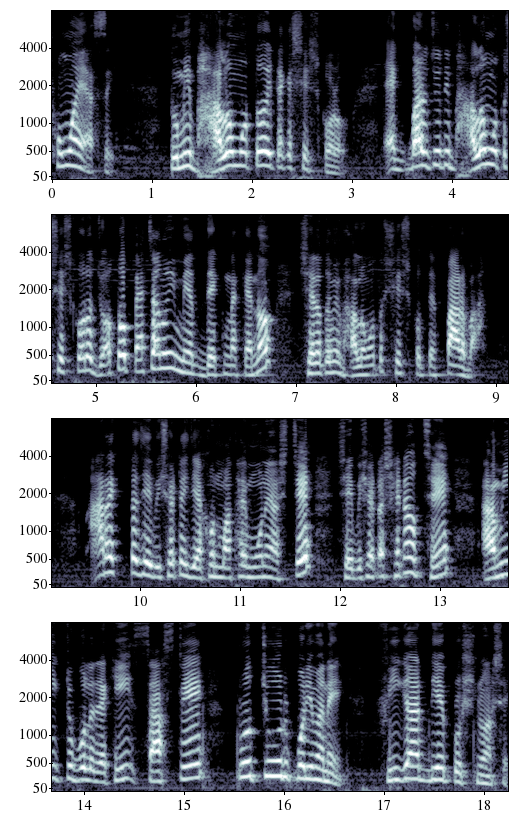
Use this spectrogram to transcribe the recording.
সময় আছে। তুমি ভালো মতো এটাকে শেষ করো। একবার যদি ভালো মতো শেষ করো, যত পেঁচানোই মেদ দেখ না কেন, সেটা তুমি ভালো মতো শেষ করতে পারবা। আরেকটা যে বিষয়টা যে এখন মাথায় মনে আসছে, সেই বিষয়টা সেটা হচ্ছে, আমি একটু বলে রাখি, সাস্টে প্রচুর পরিমাণে ফিগার দিয়ে প্রশ্ন আসে।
